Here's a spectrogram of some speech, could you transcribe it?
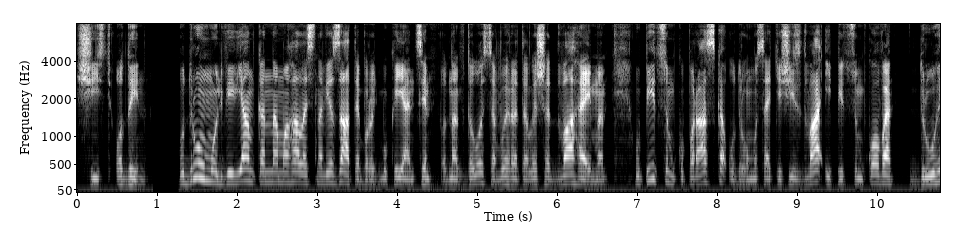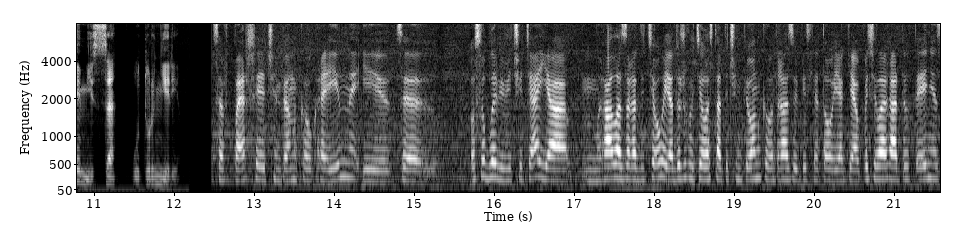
6-1. У другому львів'янка намагалась нав'язати боротьбу киянці, однак вдалося виграти лише два гейми. У підсумку поразка у другому сеті 6-2 і підсумкове друге місце у турнірі. Це вперше я чемпіонка України, і це особливі відчуття. Я грала заради цього. Я дуже хотіла стати чемпіонкою одразу після того, як я почала грати в теніс,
